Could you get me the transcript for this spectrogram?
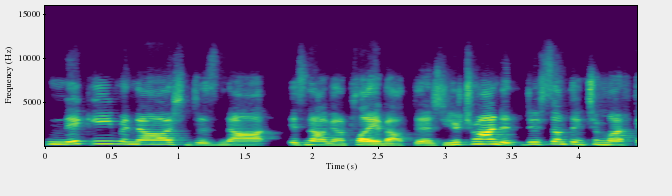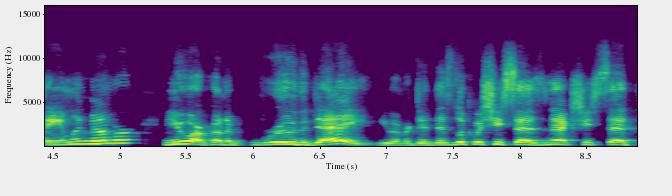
Nicki Minaj does not is not going to play about this. You're trying to do something to my family member. You are going to rue the day you ever did this. Look what she says next. She said,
